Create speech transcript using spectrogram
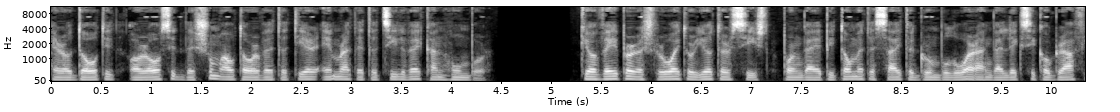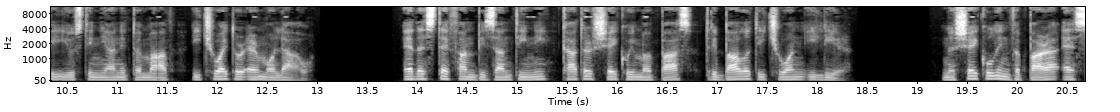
Herodotit, Orosit dhe shumë autorëve të tjerë emrat e të cilëve kanë humbur. Kjo vepër është ruajtur jo tërësisht, por nga epitomet e saj të grumbulluara nga leksikografi i Justinianit të Madh, i quajtur Ermolau. Edhe Stefan Bizantini, katër shekuj më pas, Triballët i quan ilirë. Në shekullin vë para ES,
